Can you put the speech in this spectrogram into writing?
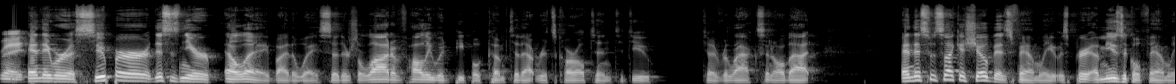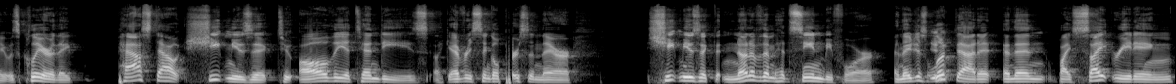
right. And they were a super, this is near LA, by the way. So there's a lot of Hollywood people come to that Ritz Carlton to do, to relax and all that. And this was like a showbiz family. It was a musical family. It was clear they passed out sheet music to all the attendees, like every single person there sheet music that none of them had seen before, and they just yeah. looked at it, and then by sight reading,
